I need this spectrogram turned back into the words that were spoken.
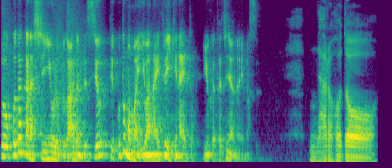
拠だから信用力があるんですよっていうこともまあ言わないといけないという形にはなります。なるほど。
